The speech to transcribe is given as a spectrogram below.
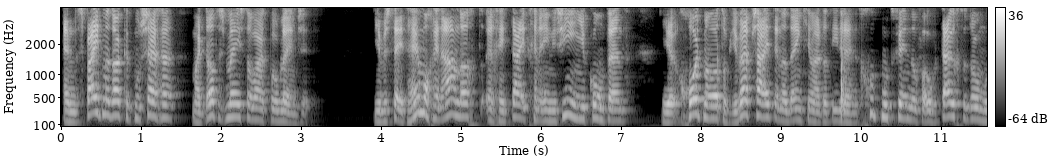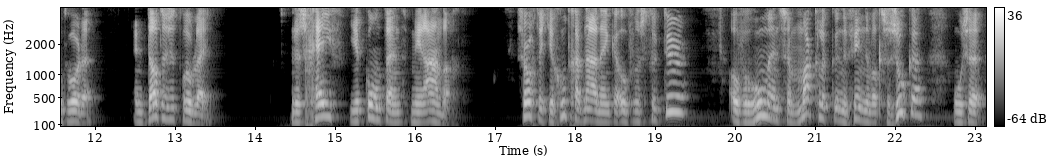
En spijt me dat ik het moet zeggen, maar dat is meestal waar het probleem zit. Je besteedt helemaal geen aandacht en geen tijd, geen energie in je content. Je gooit maar wat op je website en dan denk je maar dat iedereen het goed moet vinden of overtuigd erdoor moet worden. En dat is het probleem. Dus geef je content meer aandacht. Zorg dat je goed gaat nadenken over een structuur, over hoe mensen makkelijk kunnen vinden wat ze zoeken, hoe ze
